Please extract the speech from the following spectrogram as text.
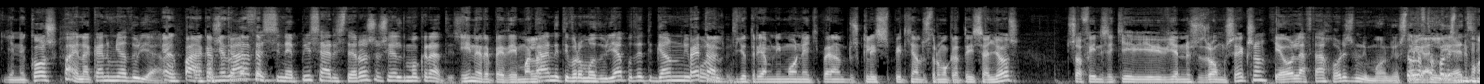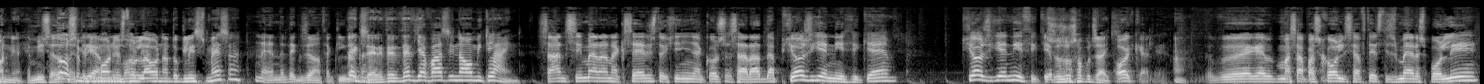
Γενικώς. Πάει να κάνει μια δουλειά. Ε, πάει να κάνει μια δουλειά, κάθε δεν- συνεπής αριστερός σοσιαλδημοκράτης. Είναι ρε παιδί μου, αλλά Κάνει τη βρωμοδουλειά που δεν την κάνουν οι πέτα υπόλοιποι. δύο-τρία μνημόνια εκεί πέρα να τους κλείσεις σπίτια, να τους τρομοκρατήσεις αλλιώς. Τους αφήνεις εκεί, βγαίνουν στους δρόμους έξω. Και όλα αυτά χωρίς μνημόνιο. Και όλα αυτά χωρίς μνημόνια. Εμείς εδώ Δώσε με τρία μνημόνιο στον μνημόνια. λαό να τον κλείσει μέσα. Ναι, ναι, δεν ξέρω αν θα κλείσει. Δεν ξέρει, δεν δεν διαβάζει Naomi Klein. Σαν σήμερα να ξέρεις το 1940 ποιος γεννήθηκε; Ποιος γεννήθηκε; Ζωζό Σαπουτζάκη. Όχι καλέ. Μας απασχόλησε αυτές τις μέρες πολύ.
